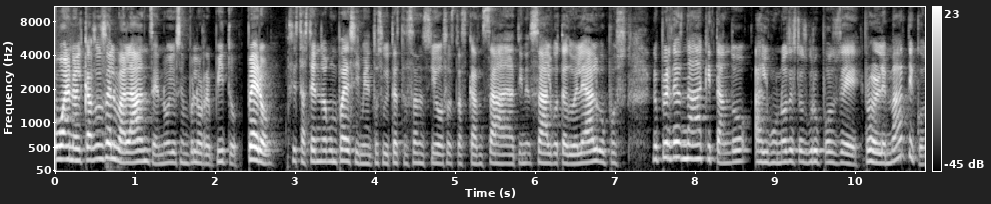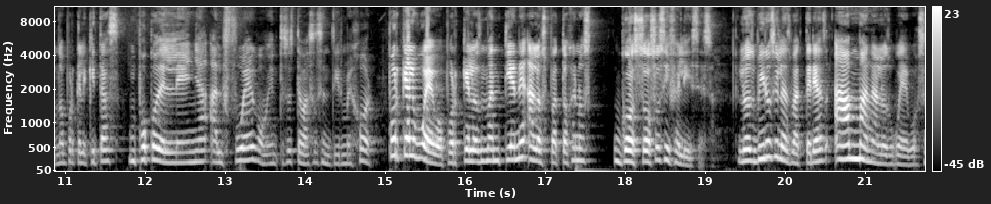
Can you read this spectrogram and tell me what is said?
bueno, el caso es el balance, ¿no? Yo siempre lo repito. Pero si estás teniendo algún padecimiento, si ahorita estás ansiosa, estás cansada, tienes algo, te duele algo, pues no pierdes nada quitando algunos de estos grupos de problemáticos, ¿no? Porque le quitas un poco de leña al fuego, entonces te vas a sentir mejor. ¿Por qué el huevo? Porque los mantiene a los patógenos gozosos y felices. Los virus y las bacterias aman a los huevos,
